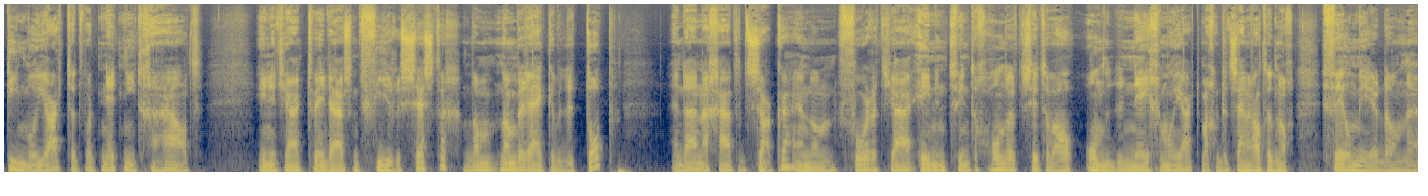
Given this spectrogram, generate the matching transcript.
10 miljard. Dat wordt net niet gehaald in het jaar 2064. Dan, dan bereiken we de top. En daarna gaat het zakken. En dan voor het jaar 2100 zitten we al onder de 9 miljard. Maar goed, het zijn er altijd nog veel meer dan, eh,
